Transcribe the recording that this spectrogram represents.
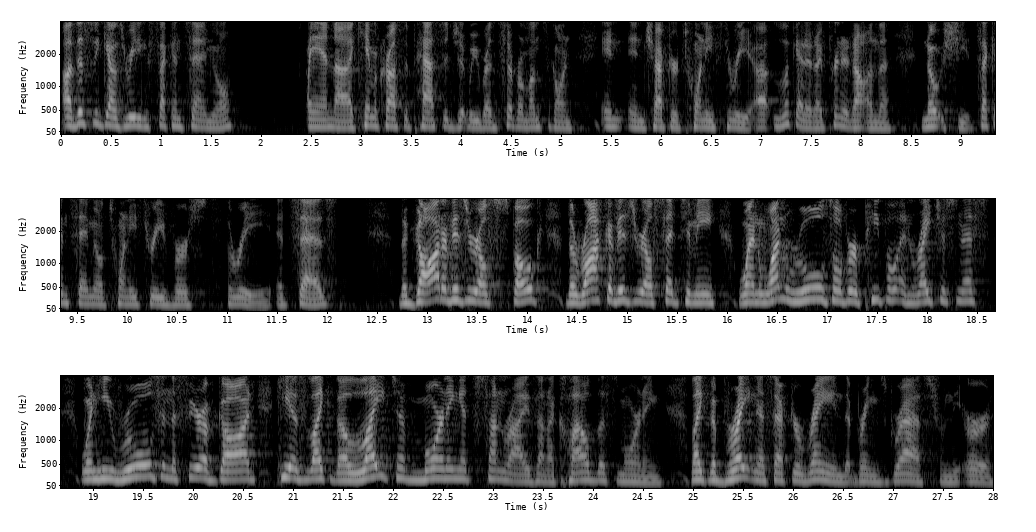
Uh, this week I was reading 2 Samuel, and uh, I came across a passage that we read several months ago in, in, in chapter 23. Uh, look at it. I printed it out on the note sheet. 2 Samuel 23, verse 3. It says, The God of Israel spoke. The rock of Israel said to me, When one rules over people in righteousness, when he rules in the fear of God, he is like the light of morning at sunrise on a cloudless morning, like the brightness after rain that brings grass from the earth.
